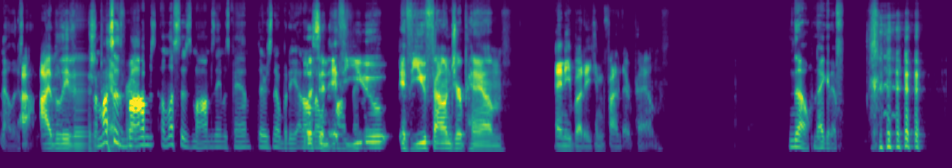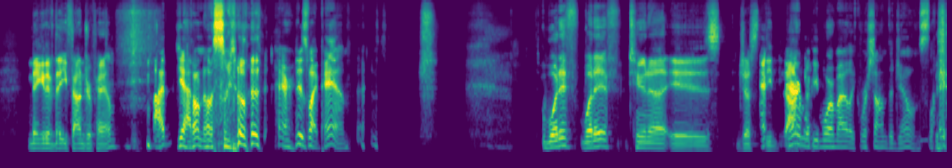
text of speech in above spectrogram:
No, there's I, not. I believe there's a Unless his mom's unless his mom's name is Pam, there's nobody. I don't Listen, if mom's name is. you if you found your Pam, anybody can find their Pam. no negative. Negative that you found your Pam. I yeah, I don't know necessarily know that Aaron is my Pam. What if what if Tuna is just the Aaron doctor? might be more of my like Rashida Jones. Like,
